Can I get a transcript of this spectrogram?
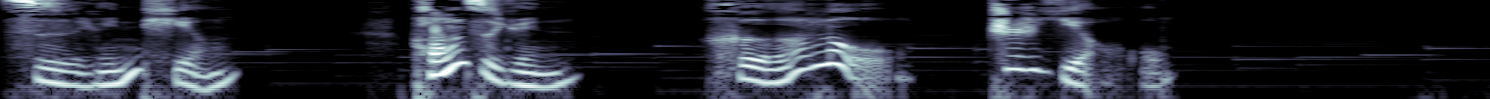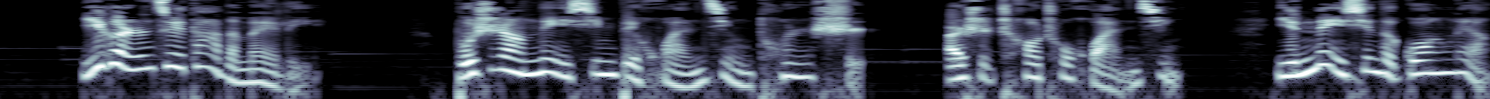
子云亭。孔子云：“何陋之有？”一个人最大的魅力，不是让内心被环境吞噬，而是超出环境，以内心的光亮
